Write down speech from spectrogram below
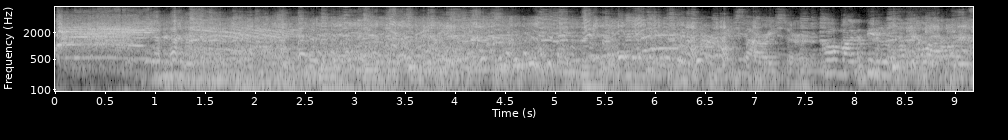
hey. my beautiful flowers.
